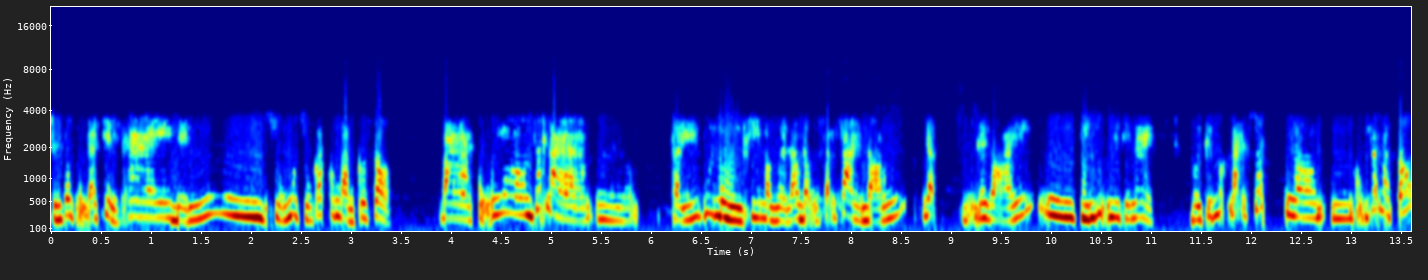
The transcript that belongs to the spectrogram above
chúng tôi cũng đã triển khai đến xuống một số các công đoàn cơ sở và cũng ờ, rất là ừ, thấy vui mừng khi mà người lao động sẵn sàng đón nhận những cái gói ừ, tín dụng như thế này. Với cái mức lãi suất ờ, ừ, cũng rất là tốt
